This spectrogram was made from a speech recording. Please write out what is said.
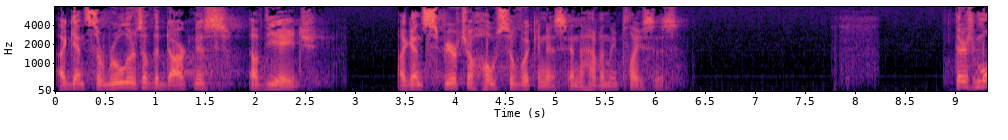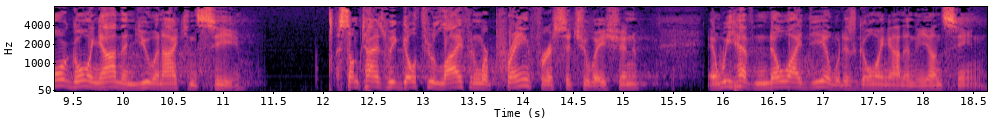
against the rulers of the darkness of the age, against spiritual hosts of wickedness in the heavenly places." There's more going on than you and I can see. Sometimes we go through life and we're praying for a situation and we have no idea what is going on in the unseen.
